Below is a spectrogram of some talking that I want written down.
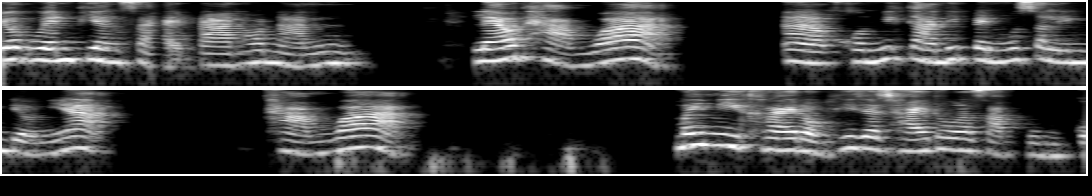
ยกเว้นเพียงสายตาเท่านั้น แล้วถามว่าคนพิการที่เป็นมุสลิมเดี๋ยวนี้ถามว่า ไม่มีใครหรอกที่จะใช้โทรศัพท์ปุ่มก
